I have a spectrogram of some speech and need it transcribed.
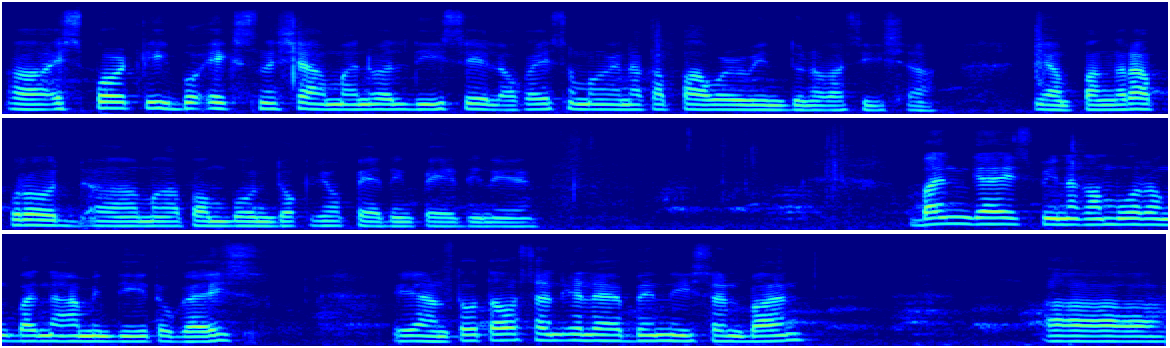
Ah, Sportivo X na siya, manual diesel, okay? So mga naka power window na kasi siya. Yan, pang rough road, ah, mga pambundok nyo, pwedeng pwede na yan. Van guys, pinakamurang van namin dito guys. Ayan, 2011 Nissan van. Ah,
